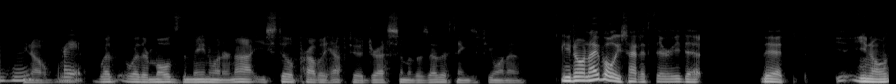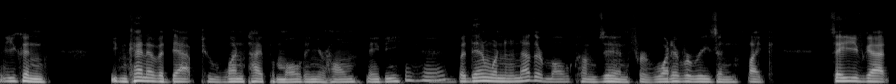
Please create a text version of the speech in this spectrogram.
Mm-hmm. you know right whether, whether mold's the main one or not you still probably have to address some of those other things if you want to you know and i've always had a theory that that you know you can you can kind of adapt to one type of mold in your home maybe mm-hmm. but then when another mold comes in for whatever reason like say you've got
